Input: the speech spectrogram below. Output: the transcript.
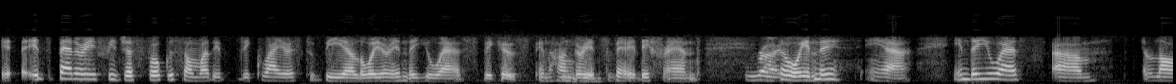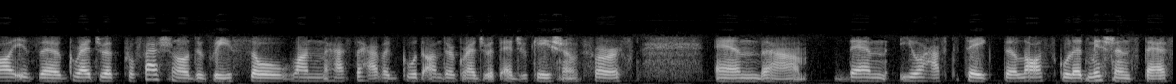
it's better if we just focus on what it requires to be a lawyer in the U.S. because in Hungary mm-hmm. it's very different. Right. So in the yeah, in the U.S., um, law is a graduate professional degree, so one has to have a good undergraduate education first, and um, then you have to take the law school admissions test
